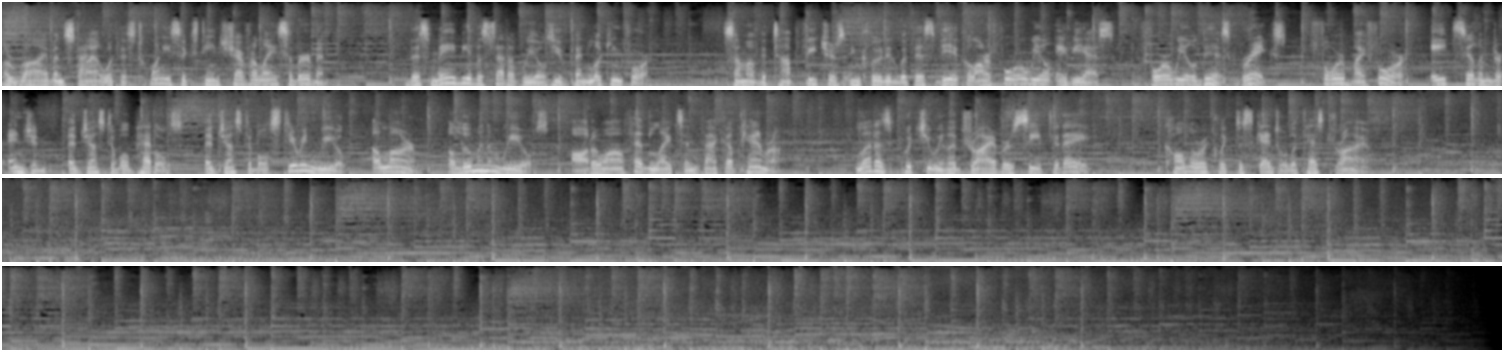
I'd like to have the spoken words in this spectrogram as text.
Arrive in style with this 2016 Chevrolet Suburban. This may be the set of wheels you've been looking for. Some of the top features included with this vehicle are 4-wheel ABS, 4-wheel disc brakes, 4x4, 8-cylinder engine, adjustable pedals, adjustable steering wheel, alarm, aluminum wheels, auto-off headlights and backup camera. Let us put you in the driver's seat today. Call or click to schedule a test drive.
